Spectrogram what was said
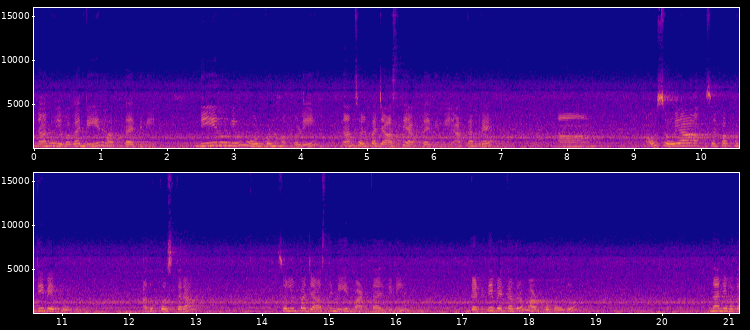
ನಾನು ಇವಾಗ ನೀರು ಹಾಕ್ತಾಯಿದ್ದೀನಿ ನೀರು ನೀವು ನೋಡ್ಕೊಂಡು ಹಾಕ್ಕೊಳ್ಳಿ. ನಾನು ಸ್ವಲ್ಪ ಜಾಸ್ತಿ ಹಾಕ್ತಾಯಿದ್ದೀನಿ ಯಾಕಂದರೆ ಅವು ಸೋಯಾ ಸ್ವಲ್ಪ ಕುದಿಬೇಕು. ಅದಕ್ಕೋಸ್ಕರ ಸ್ವಲ್ಪ ಜಾಸ್ತಿ ನೀರು ಮಾಡ್ತಾಯಿದ್ದೀನಿ ಗಟ್ಟಿ ಬೇಕಾದರೂ ಮಾಡ್ಕೋಬೋದು. ನಾನಿವಾಗ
